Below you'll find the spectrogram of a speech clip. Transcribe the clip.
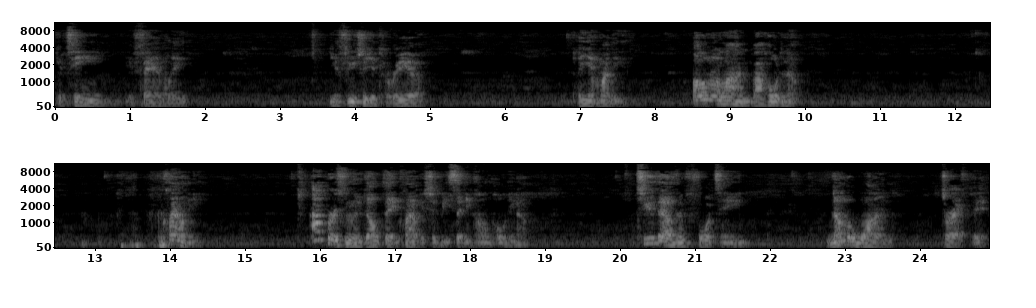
your team, your family, your future, your career, and your money all on the line by holding out? Clowney. I personally don't think Clowney should be sitting home holding out. 2014, number one draft pick.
